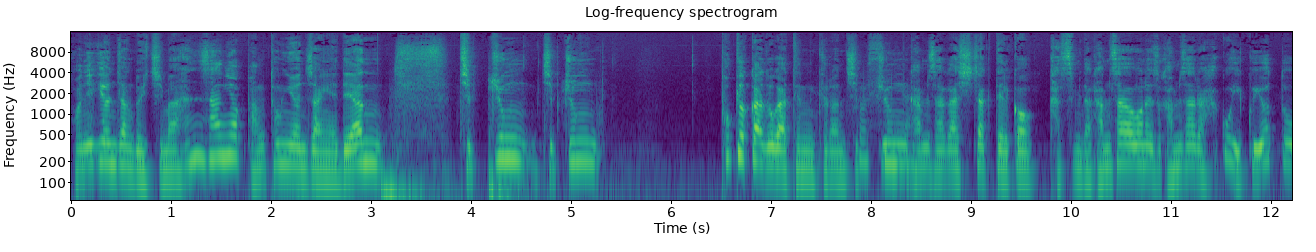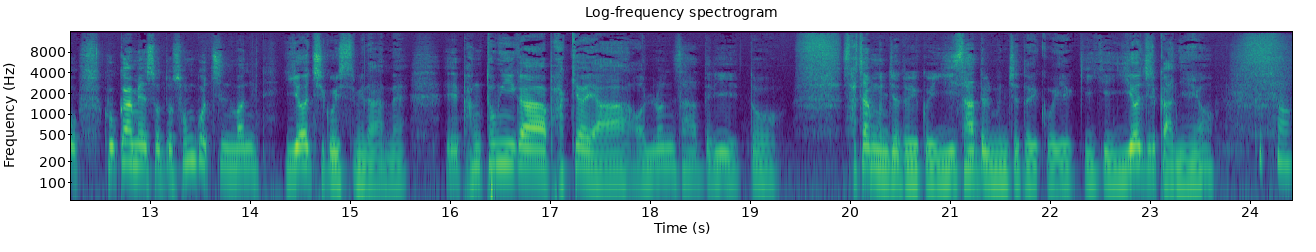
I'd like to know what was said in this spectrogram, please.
권익위원장도 있지만 한상혁 방통위원장에 대한 집중 집중 폭격과도 같은 그런 집중 그렇습니다. 감사가 시작될 것 같습니다. 감사원에서 감사를 하고 있고요. 또 국감에서도 송고질문 이어지고 있습니다. 네. 이 방통위가 바뀌어야 언론사들이 또 사장 문제도 있고 이사들 문제도 있고 이게 이어질 거 아니에요? 그렇죠.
